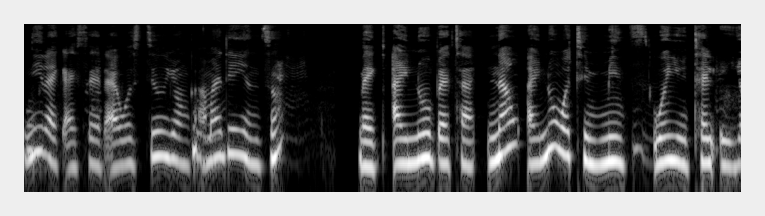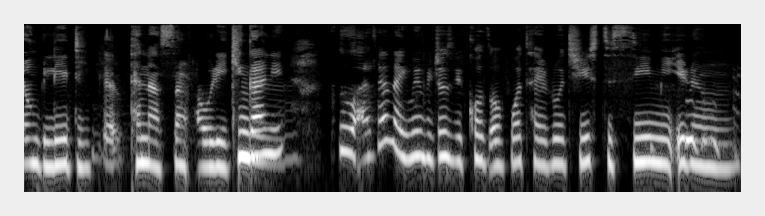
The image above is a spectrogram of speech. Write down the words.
ni like I said, I was still young. Amma dai yanzu, like I know better. Now I know what it means mm. when you tell a young lady tana son aure. Kin gane? Mm. So I felt like maybe just because of what I wrote, she used to see me irin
